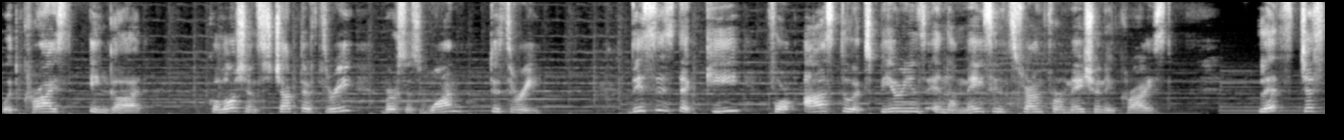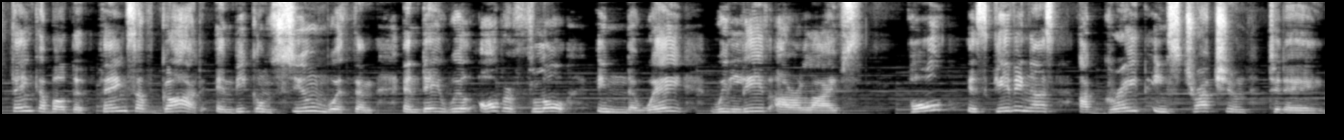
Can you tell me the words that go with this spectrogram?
with Christ in God. Colossians chapter 3, verses 1 to 3. This is the key for us to experience an amazing transformation in Christ. Let's just think about the things of God and be consumed with them, and they will overflow in the way we live our lives. Paul is giving us a great instruction today.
